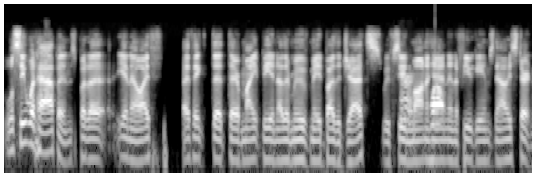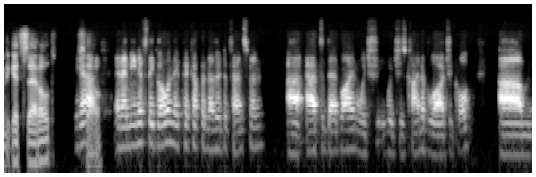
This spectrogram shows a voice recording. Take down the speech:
we'll see what happens, but uh you know, I th- I think that there might be another move made by the Jets. We've seen Sure. Monahan Well- in a few games now. He's starting to get settled. Yeah. So And I mean if they go and they pick up another defenseman uh, at the deadline, which which is kind of logical, um,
